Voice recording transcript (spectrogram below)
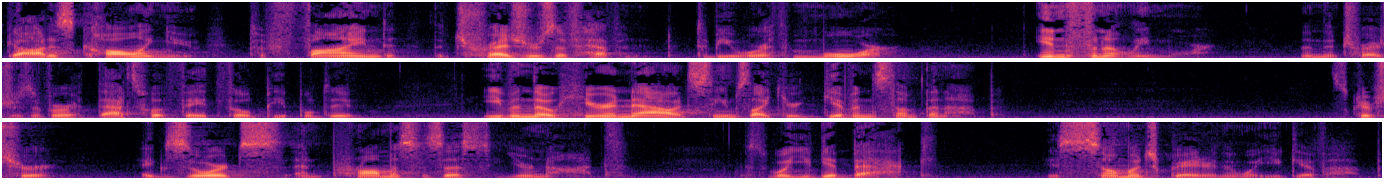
God is calling you to find the treasures of heaven to be worth more, infinitely more, than the treasures of earth. That's what faith filled people do. Even though here and now it seems like you're giving something up, Scripture exhorts and promises us you're not. Because what you get back is so much greater than what you give up.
